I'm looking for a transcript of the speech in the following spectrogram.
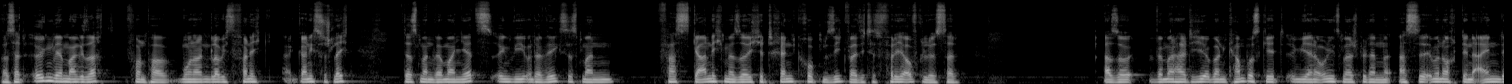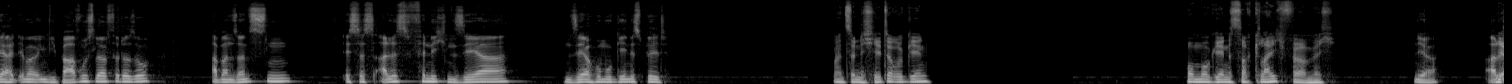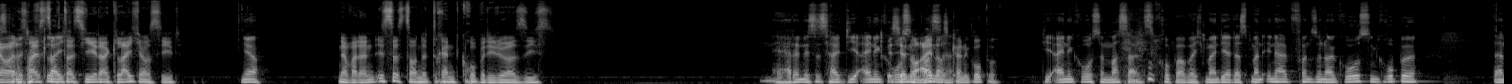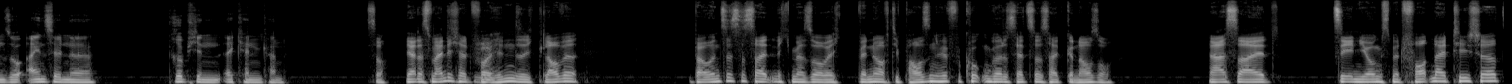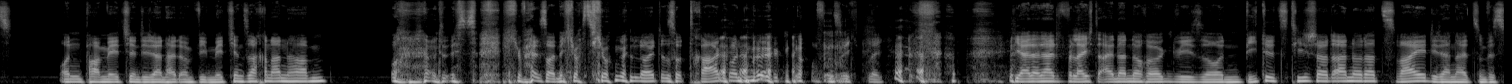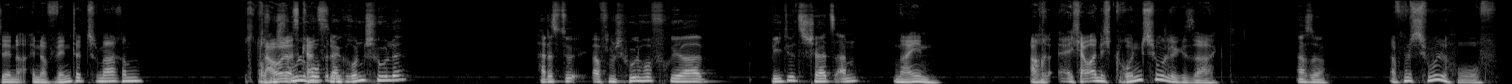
Was hat irgendwer mal gesagt, vor ein paar Monaten, glaube ich, das fand ich gar nicht so schlecht, dass man, wenn man jetzt irgendwie unterwegs ist, man fast gar nicht mehr solche Trendgruppen sieht, weil sich das völlig aufgelöst hat. Also, wenn man halt hier über den Campus geht, irgendwie an der Uni zum Beispiel, dann hast du immer noch den einen, der halt immer irgendwie barfuß läuft oder so. Aber ansonsten ist das alles, finde ich, ein sehr, ein sehr homogenes Bild. Meinst du nicht heterogen? Homogen ist doch gleichförmig. Ja. Alles ja, aber das relativ heißt gleich. doch, dass jeder gleich aussieht. ja. Na, aber dann ist das doch eine Trendgruppe, die du da siehst. Naja, dann ist es halt die eine große Ist ja nur einer, Masse. ist keine Gruppe. die eine große Masse als Gruppe, aber ich meinte ja, dass man innerhalb von so einer großen Gruppe dann so einzelne Grüppchen erkennen kann. So. Ja, das meinte ich halt Mhm. vorhin. Ich glaube, bei uns ist es halt nicht mehr so, aber ich, wenn du auf die Pausenhöfe gucken würdest, hättest du es halt genauso. Da ist halt zehn Jungs mit Fortnite-T-Shirts und ein paar Mädchen, die dann halt irgendwie Mädchensachen anhaben. Und ist, ich weiß auch nicht, was junge Leute so tragen und mögen, offensichtlich. Ja, dann halt vielleicht einer noch irgendwie so ein Beatles-T-Shirt an oder zwei, die dann halt so ein bisschen einen auf Vintage machen. Ich glaube, auf dem das Schulhof kannst in der. Grundschule? Hattest du auf dem Schulhof früher Beatles-Shirts an? Nein. Auch, ich habe auch nicht Grundschule gesagt. Achso. Auf dem Schulhof.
